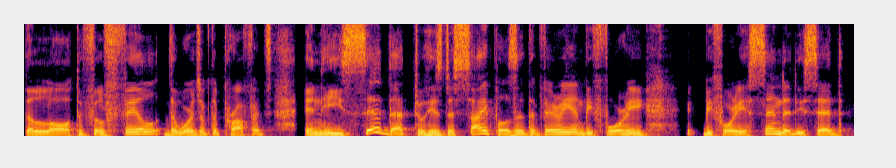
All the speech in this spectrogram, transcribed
the law, to fulfill the words of the prophets. And he said that to his disciples at the very end before he, before he ascended. He said,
